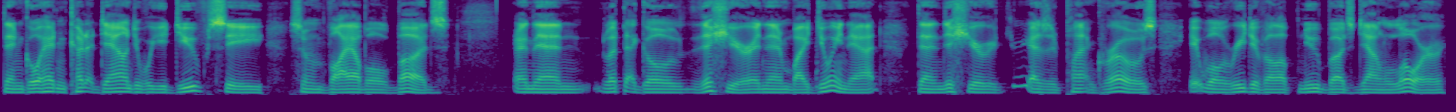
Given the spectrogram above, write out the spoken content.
then go ahead and cut it down to where you do see some viable buds, and then let that go this year. And then by doing that, then this year, as the plant grows, it will redevelop new buds down lower,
